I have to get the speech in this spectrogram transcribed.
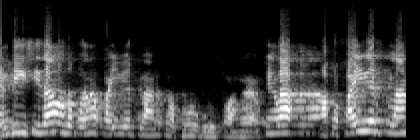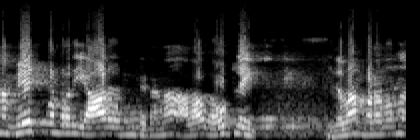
என்டிசி தான் வந்து பாத்தீங்கன்னா ஃபைவ் இயர் பிளானுக்கு அப்ரூவல் கொடுப்பாங்க. ஓகேங்களா? அப்போ ஃபைவ் இயர் பிளானை மேக் பண்றது யாரு அப்படின்னு கேட்டாங்கன்னா அதாவது அவுட்லைன் இதெல்லாம் பண்ணணும்னு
